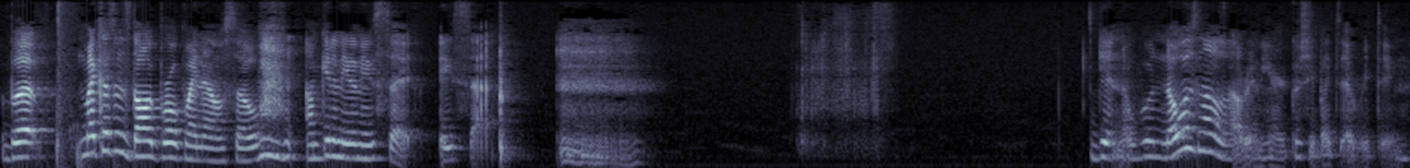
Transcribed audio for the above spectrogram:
But my cousin's dog broke my nail, so I'm gonna need a new set ASAP. Mm. Yeah, Noah. Noah's not allowed in here because she bites everything.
